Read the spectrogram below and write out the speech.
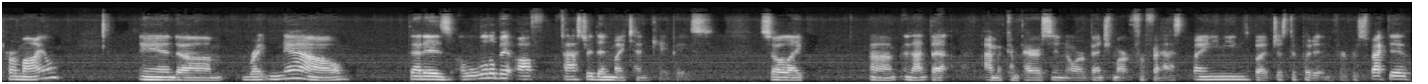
per mile. And um, right now, that is a little bit off faster than my 10K pace. So, like, um, not that I'm a comparison or a benchmark for fast by any means, but just to put it in for perspective,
